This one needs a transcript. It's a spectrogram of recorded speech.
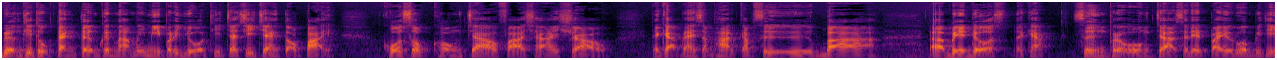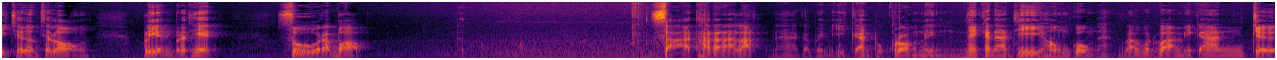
เรื่องที่ถูกแต่งเติมขึ้นมาไม่มีประโยชน์ที่จะชี้แจงต่อไป โฆษกของเจ้าฟ้าชายชาวนะครับได้สัมภาษณ์กับสื่อบาเบโดสนะครับซึ่งพระองค์จะเสด็จไปร่วมพิธีเฉลิมฉลอง เปลี่ยนประเทศสู่ระบอบ สาธารณรัฐนะก็เป็นอีกการปกครองหนึ่ง ในขณะที่ฮ่องกงฮะปรากฏว่ามีการเจอ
